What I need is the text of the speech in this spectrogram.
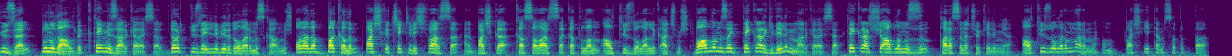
Güzel. Bunu da aldık. Temiz arkadaşlar. 451 dolarımız kalmış. Ona da bakalım. Başka çekiliş varsa hani başka kasa varsa katılalım. 600 dolarlık açmış. Bu ablamıza tekrar gidelim mi arkadaşlar? Tekrar şu ablamızın parasına çökelim ya. 600 dolarım var mı? Başka item satıp da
